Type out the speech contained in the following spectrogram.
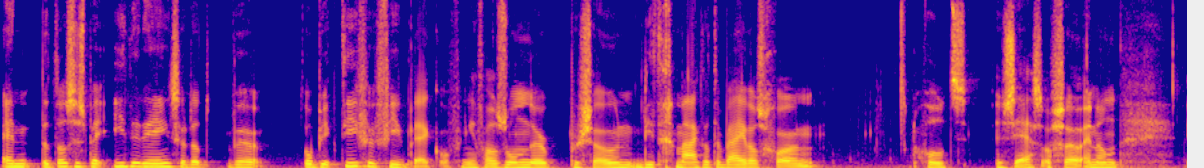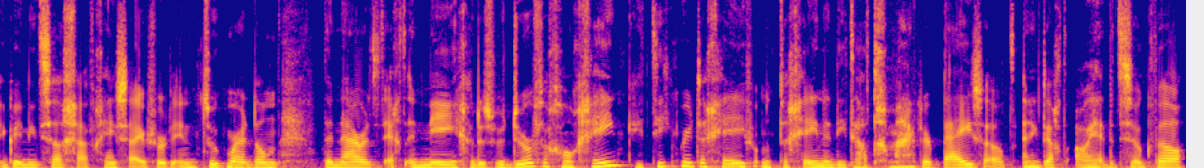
En dat was dus bij iedereen, zodat we objectieve feedback, of in ieder geval zonder persoon die het gemaakt had erbij, was gewoon bijvoorbeeld zes of zo. En dan, ik weet niet, ze gaven geen cijfers in het zoek, maar dan daarna werd het echt een negen. Dus we durfden gewoon geen kritiek meer te geven, omdat degene die het had gemaakt erbij zat. En ik dacht, oh ja, dit is ook wel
